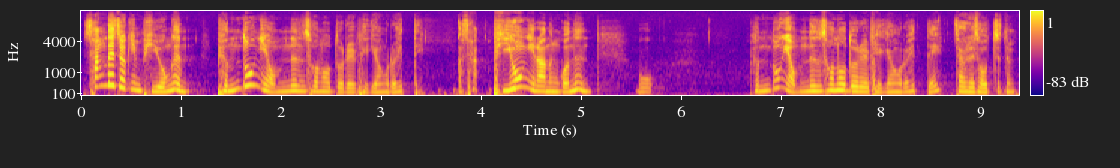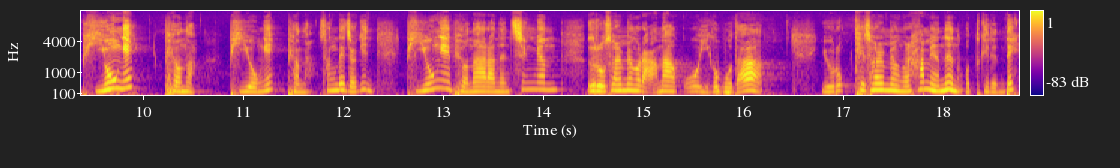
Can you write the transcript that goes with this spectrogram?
상대적인 비용은 변동이 없는 선호도를 배경으로 했대. 그러니까 사, 비용이라는 거는 뭐 변동이 없는 선호도를 배경으로 했대. 자 그래서 어쨌든 비용의 변화, 비용의 변화, 상대적인 비용의 변화라는 측면으로 설명을 안 하고 이거보다 요렇게 설명을 하면은 어떻게 된대?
